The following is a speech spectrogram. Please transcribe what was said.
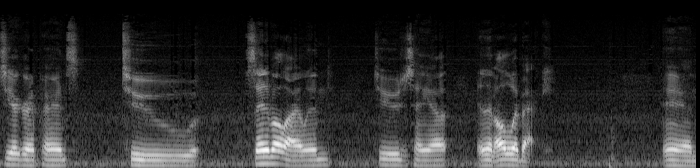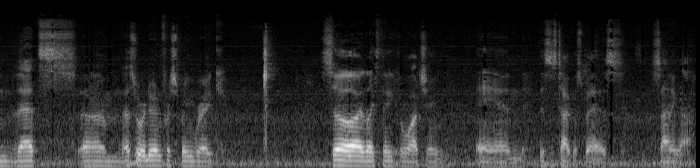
see our grandparents, to Sanibel Island, to just hang out, and then all the way back. And that's um, that's what we're doing for spring break. So I'd like to thank you for watching, and this is Taco Spaz signing off.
